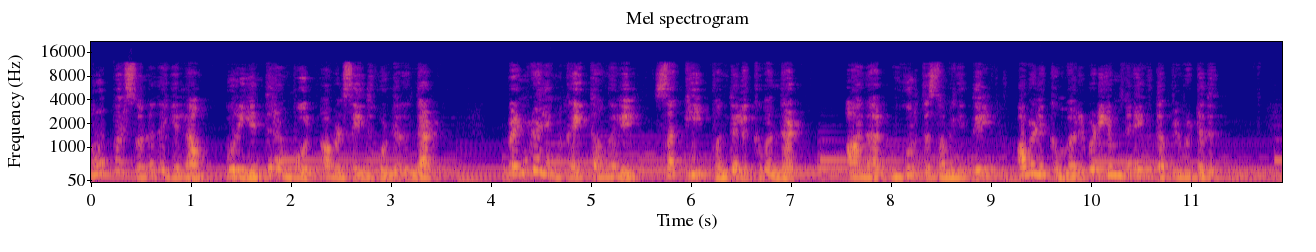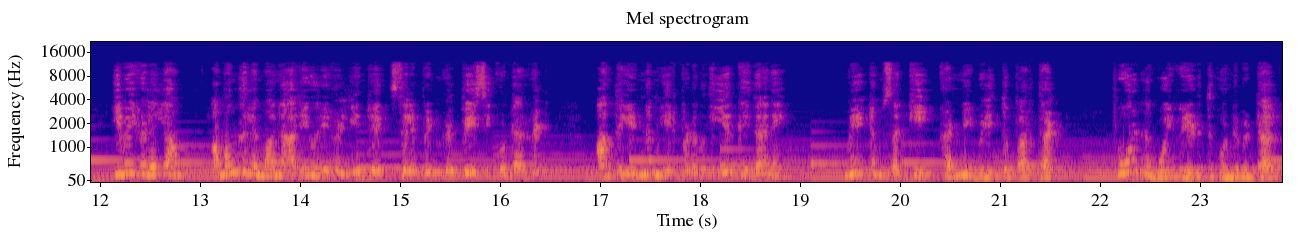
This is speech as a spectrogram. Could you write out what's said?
மூப்பர் சொன்னதையெல்லாம் ஒரு எந்திரம் போல் அவள் செய்து கொண்டிருந்தாள். பெண்களின் கைத்தாங்கலில் சக்கி பந்தலுக்கு வந்தாள். ஆனால் முகூர்த்த சமயத்தில் அவளுக்கு மறுபடியும் நினைவு தப்பிவிட்டது. இவைகளெல்லாம் அமங்கலமான அறிகுறிகள் என்று சில பெண்கள் பேசிக் கொண்டார்கள். அந்த எண்ணம் ஏற்படுவது இயற்கைதானே? மீண்டும் சக்கி கண்ணை விழித்து பார்த்தாள். பூர்ண ஓய்வு எடுத்துக் கொண்டு விட்டால்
